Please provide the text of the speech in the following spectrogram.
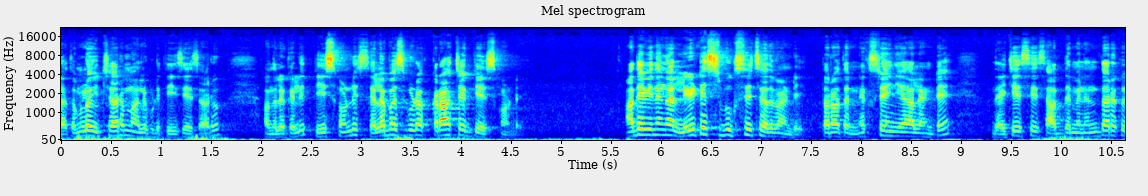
గతంలో ఇచ్చారు మళ్ళీ ఇప్పుడు తీసేశారు. అందులోకి వెళ్ళి తీసుకోండి. సిలబస్ కూడా క్రాస్ చెక్ చేసుకోండి. అదేవిధంగా లేటెస్ట్ బుక్సే చదవండి. తర్వాత నెక్స్ట్ ఏం చేయాలంటే దయచేసి సాధ్యమైనంత వరకు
